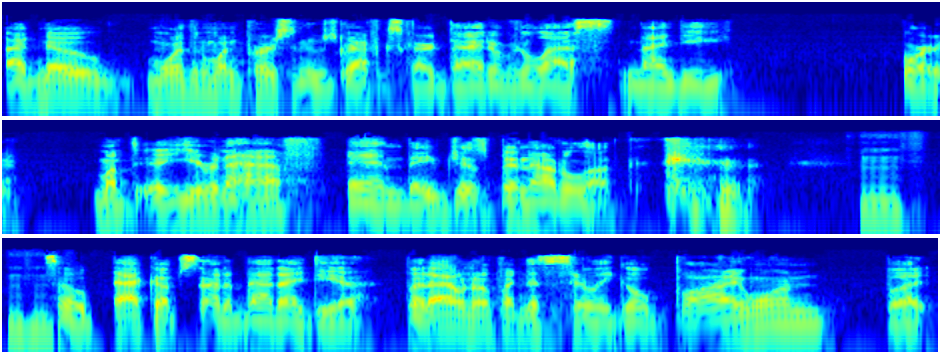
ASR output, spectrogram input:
I know more than one person whose graphics card died over the last ninety or month, a year and a half, and they've just been out of luck. mm-hmm. So backup's not a bad idea, but I don't know if I'd necessarily go buy one, but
